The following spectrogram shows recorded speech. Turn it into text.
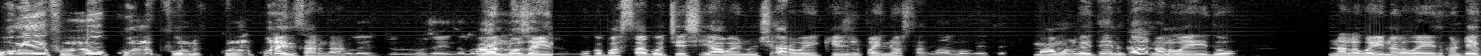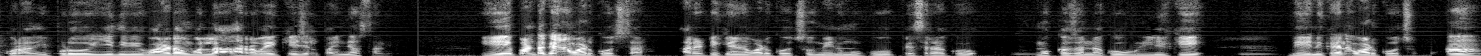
భూమి full cool full cool cool అయింది సార్? లూజ్ అయింది. ఒక బస్తాకు వచ్చేసి యాభై నుంచి అరవై కేజీలు పైన వస్తుంది. మామూలుగా అయితే మామూలుగా అయితే ఇంకా నలభై ఐదు నలభై నలభై ఐదు కంటే ఎక్కువ రాదు. ఇప్పుడు ఇది వాడడం వల్ల అరవై కేజీలు పైన వస్తుంది. ఏ పంటకైనా వాడుకోవచ్చు సార్. అరటికైనా వాడుకోవచ్చు మినుముకు పెసరకు మొక్కజొన్నకు ఉల్లికి. దేనికైనా వాడుకోవచ్చు. ఆ,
